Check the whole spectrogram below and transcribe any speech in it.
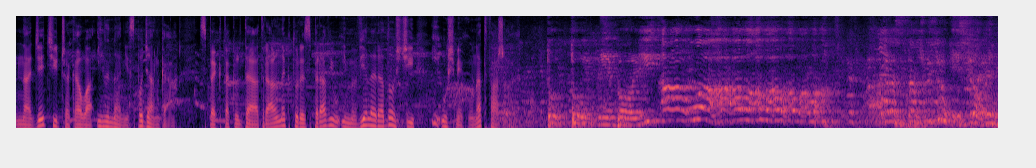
na dzieci czekała inna niespodzianka. Spektakl teatralny, który sprawił im wiele radości i uśmiechu na twarzach. Tu, tu mnie boli. Ała, ała, ała, ała, ała. A teraz sprawdźmy z drugiej strony.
